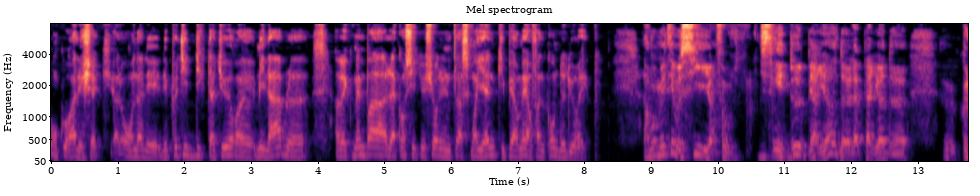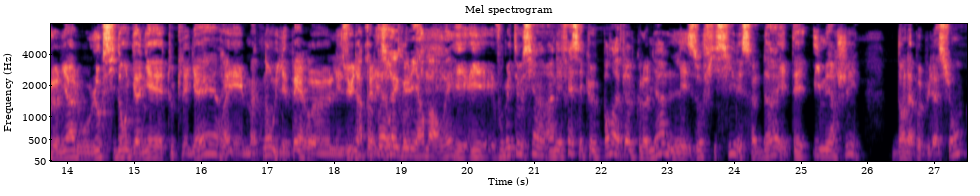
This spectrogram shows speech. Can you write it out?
on court à l'échec. Alors on a des, des petites dictatures euh, minables euh, avec même pas la constitution d'une classe moyenne qui permet en fin de compte de durer. Alors vous mettez aussi, enfin vous distinguez deux périodes, la période euh, coloniale où l'Occident gagnait toutes les guerres et maintenant où il les perd euh, les unes après les autres. régulièrement, oui. Et, et, vous mettez aussi un, un effet, c'est que pendant la période coloniale, les officiers, les soldats étaient immergés dans la population,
